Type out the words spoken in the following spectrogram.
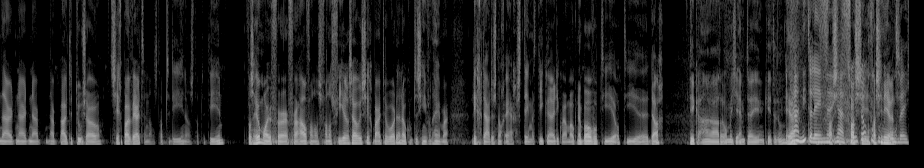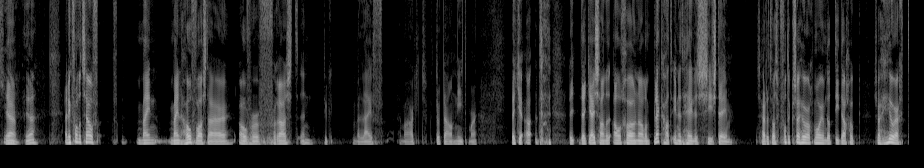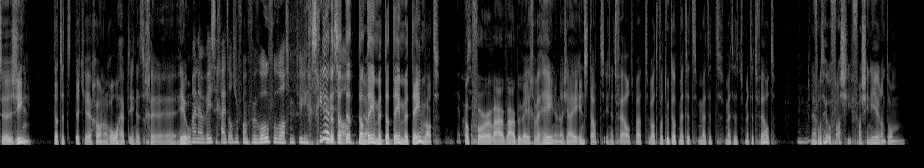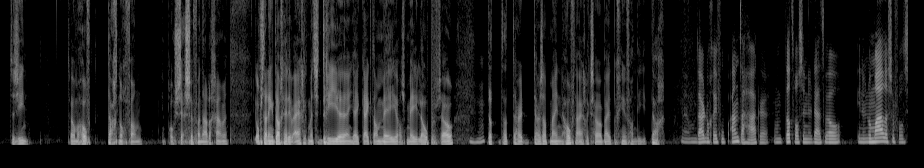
naar, naar, naar, naar buiten toe zo zichtbaar werd en dan stapte die in en dan stapte die in. Het was een heel mooi ver- verhaal van ons, van ons vieren zo zichtbaar te worden en ook om te zien van hé, maar liggen daar dus nog ergens thematieken? Die kwamen ook naar boven op die, op die eh, dag. Dikke aanrader om met je MT een keer te doen. Ja. Ja, niet alleen. eh, Fasci- ja, fasci- sowieso goed fascinerend. Een beetje. Ja. Ja. En ik vond het zelf, mijn, mijn hoofd was daarover verrast. En natuurlijk mijn lijf en mijn hart totaal niet. Maar dat, je, eh, dat- dat jij Sanne, al gewoon al een plek had in het hele systeem. Zo, dat was, vond ik zo heel erg mooi om dat die dag ook zo heel erg te zien. Dat, het, dat je gewoon een rol hebt in het geheel. Mijn aanwezigheid als er van verwoven was met jullie Ja, geschiedenis dat, dat, al. dat, dat, Ja. Deed me, dat deed meteen wat. Ook voor waar, waar bewegen we heen. En als jij instapt in het veld, wat, wat, wat doet dat met het, met het, met het, met het veld? Mhm. Ja. Ik vond het heel fasci- fascinerend om te zien. Terwijl mijn hoofd dacht nog van in processen van nou dan gaan we die opstellingen dag deden we eigenlijk met z'n drieën en jij kijkt dan mee als meeloop of zo. Mhm. Dat, dat, daar, daar zat mijn hoofd eigenlijk zo bij het begin van die dag. Ja, om daar nog even op aan te haken. Want dat was inderdaad wel in een normale soort van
